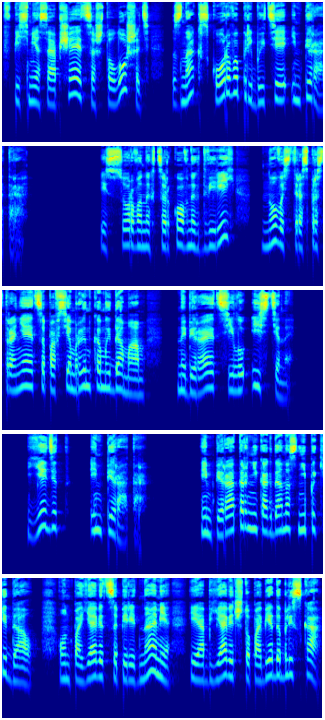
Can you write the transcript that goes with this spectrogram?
В письме сообщается, что лошадь – знак скорого прибытия императора. Из сорванных церковных дверей новость распространяется по всем рынкам и домам, набирает силу истины. Едет император. Император никогда нас не покидал. Он появится перед нами и объявит, что победа близка.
